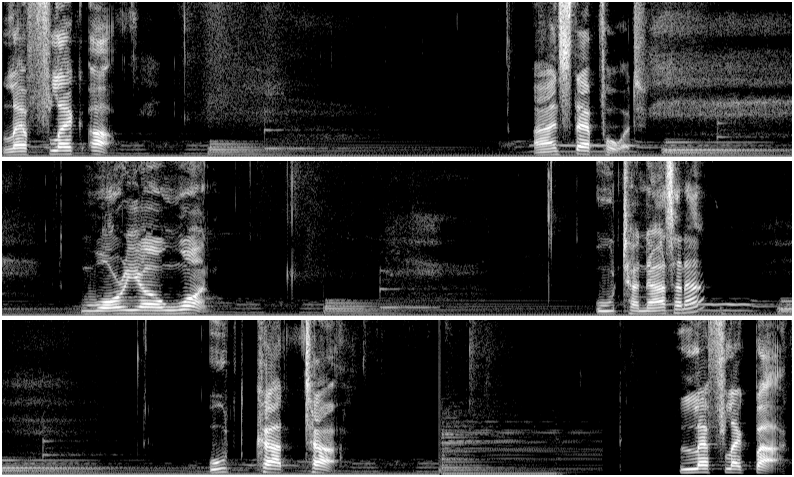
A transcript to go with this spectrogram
Left leg up. And step forward. Warrior one. Uttanasana, Utkata, Left leg back.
